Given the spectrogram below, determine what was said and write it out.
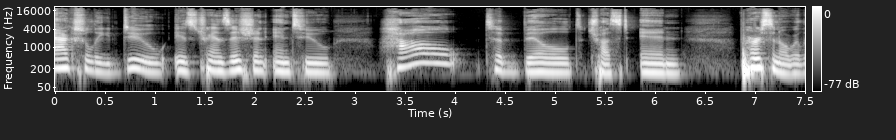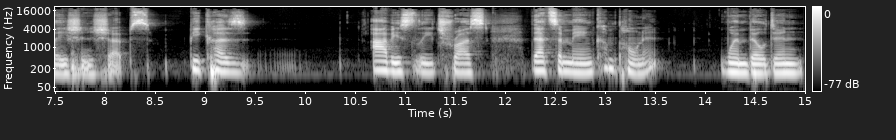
actually do is transition into how to build trust in personal relationships because obviously trust that's a main component when building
